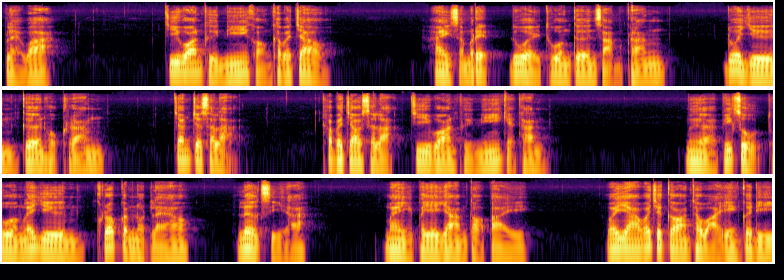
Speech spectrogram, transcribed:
แปลว่า จีวรผืนนี้ของข้าพเจ้า ให้สำเร็จด้วยทวงเกินสามครั้ง ด้วยยืนเกินหกครั้งจำจะสละ ข้าพเจ้าสละจีวรผืนนี้แก่ท่าน เมื่อภิกษุทวงและยืนครบกำหนดแล้ว เลิกเสีย ไม่พยายามต่อไป วยาวัจกรถวายเองก็ดี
